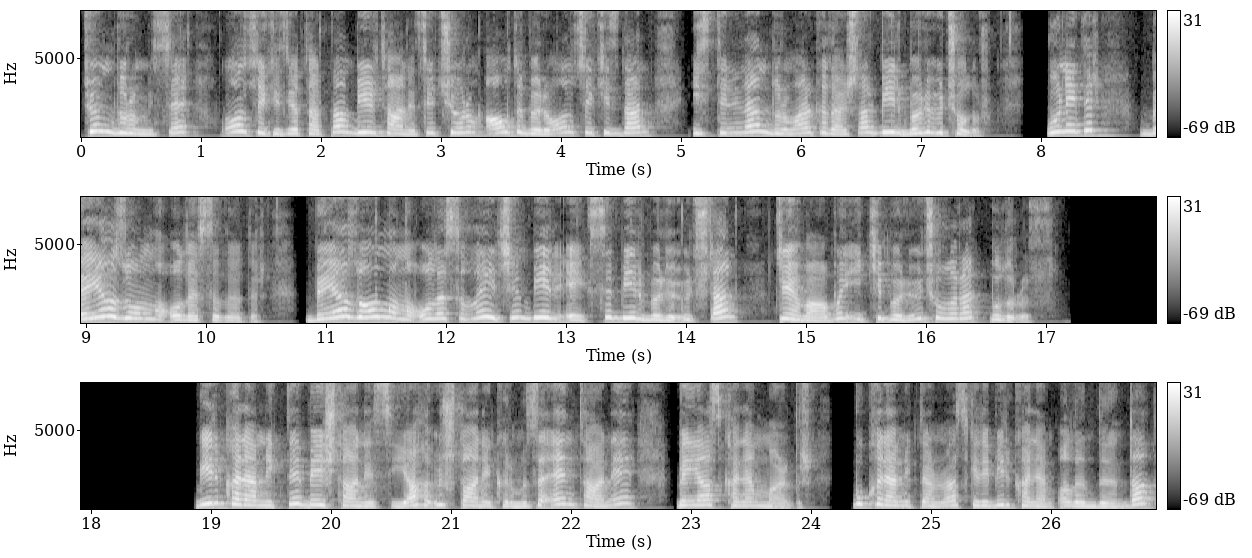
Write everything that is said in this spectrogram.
Tüm durum ise 18 yataktan bir tane seçiyorum. 6 bölü 18'den istenilen durum arkadaşlar 1 bölü 3 olur. Bu nedir? Beyaz olma olasılığıdır. Beyaz olmama olasılığı için 1 eksi 1 bölü 3'ten cevabı 2 bölü 3 olarak buluruz. Bir kalemlikte 5 tane siyah, 3 tane kırmızı, en tane beyaz kalem vardır. Bu kalemlikten rastgele bir kalem alındığında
